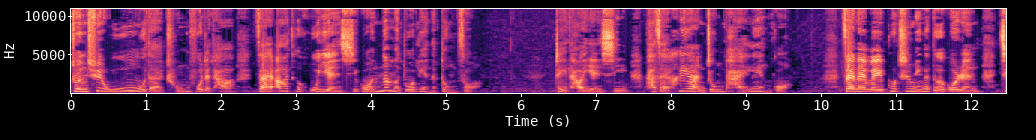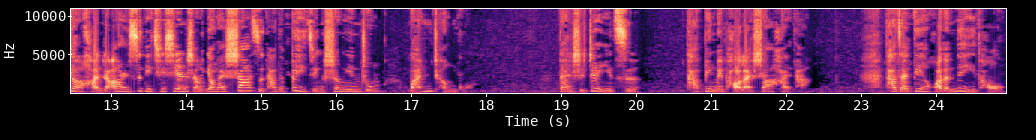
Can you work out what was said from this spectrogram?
准确无误地重复着他在阿特湖演习过那么多遍的动作。这套演习他在黑暗中排练过，在那位不知名的德国人叫喊着阿尔斯蒂奇先生要来杀死他的背景声音中完成过。但是这一次，他并没跑来杀害他。他在电话的那一头，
